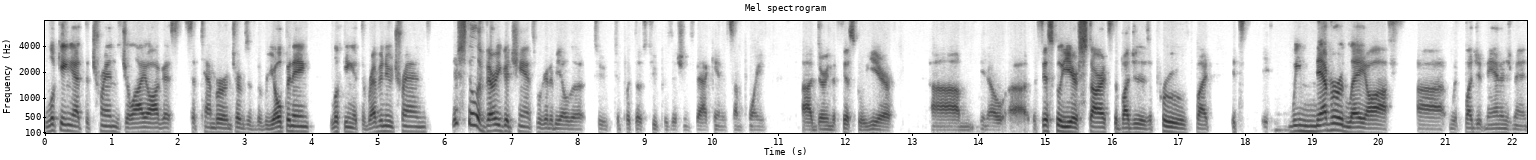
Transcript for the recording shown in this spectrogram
looking at the trends July, August, September in terms of the reopening, looking at the revenue trends. There's still a very good chance we're going to be able to, to, to put those two positions back in at some point uh, during the fiscal year. Um, you know, uh, the fiscal year starts, the budget is approved, but it's it, we never lay off uh, with budget management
